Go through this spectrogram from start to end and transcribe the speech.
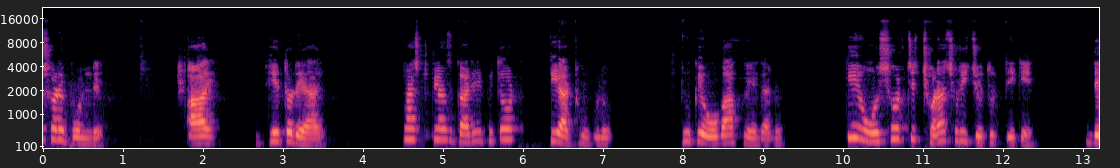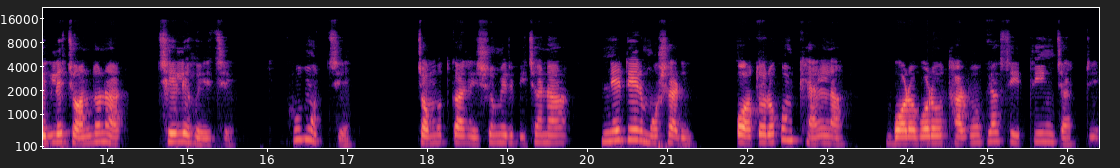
স্বরে বললে, আয়, ভেতরে আয়। ফার্স্ট ক্লাস গাড়ির ভিতর টিয়া ঢুকলো। ঢুকে অবাক হয়ে গেল। কি ঐশ্বর্যে ছড়াছড়ি চতুর্দিকে। দেখলে চন্দনার ছেলে হয়েছে। ঘুমোচ্ছে। চমৎকার রেশমের বিছানা, নেটের মশারি, কত রকম খেলনা, বড় বড় থার্মোফ্লাক্সে তিন চারটে,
